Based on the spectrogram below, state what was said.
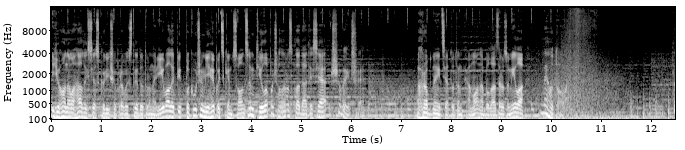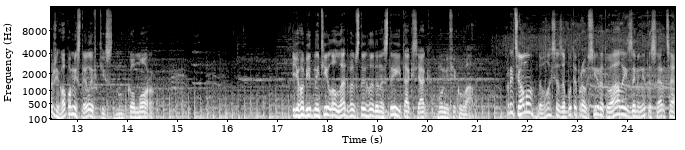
його намагалися скоріше привести до трунарів, але під пекучим єгипетським сонцем тіло почало розкладатися швидше. Гробниця Тутанхамона була зрозуміло не готова. Тож його помістили в тісну комору. Його бідне тіло ледве встигли донести і так сяк муміфікували. При цьому довелося забути про всі ритуали і замінити серце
